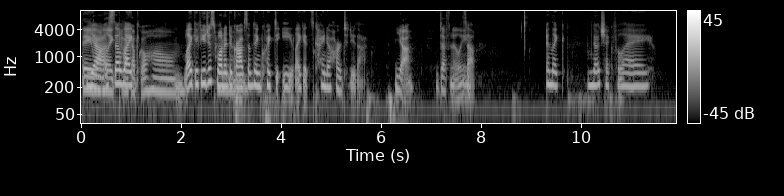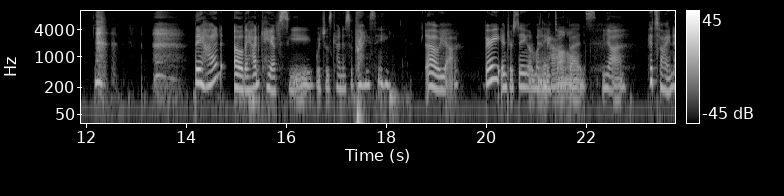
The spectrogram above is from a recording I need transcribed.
they Yeah, want to like so, pack like- up, go home. Like if you just wanted to grab something quick to eat, like it's kind of hard to do that. Yeah, definitely. So, and like no Chick Fil A. They had oh, they had KFC, which was kind of surprising. Oh yeah, very interesting on what and they had, but McDonald's. yeah, it's fine.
